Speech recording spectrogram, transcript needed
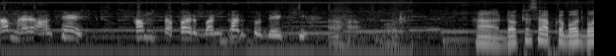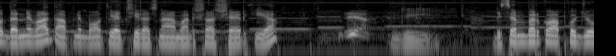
नम है आँखें। हम सफ़र बनकर तो देखिए। हाँ हाँ हाँ डॉक्टर साहब का बहुत बहुत धन्यवाद। आपने बहुत ही अच्छी रचना हमारे साथ शेयर किया। जी हाँ। जी। दिसंबर को आपको जो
